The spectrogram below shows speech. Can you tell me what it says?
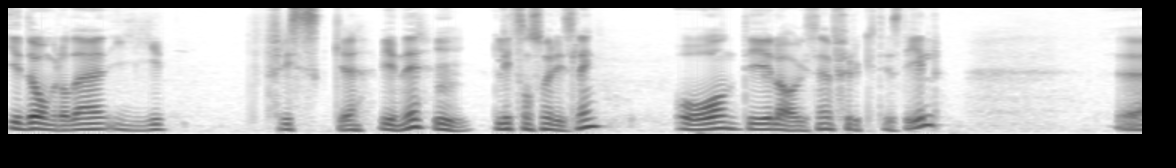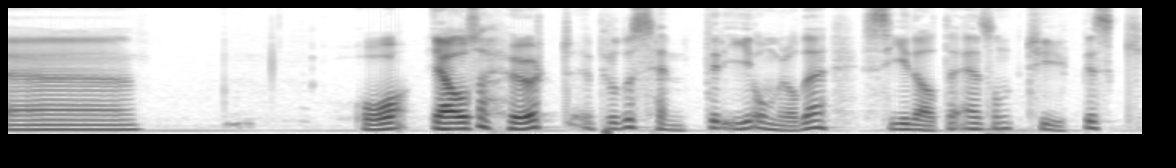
i det området gir friske viner. Mm. Litt sånn som Riesling. Og de lages i en fruktig stil. Eh, og jeg har også hørt produsenter i området si da at en sånn typisk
